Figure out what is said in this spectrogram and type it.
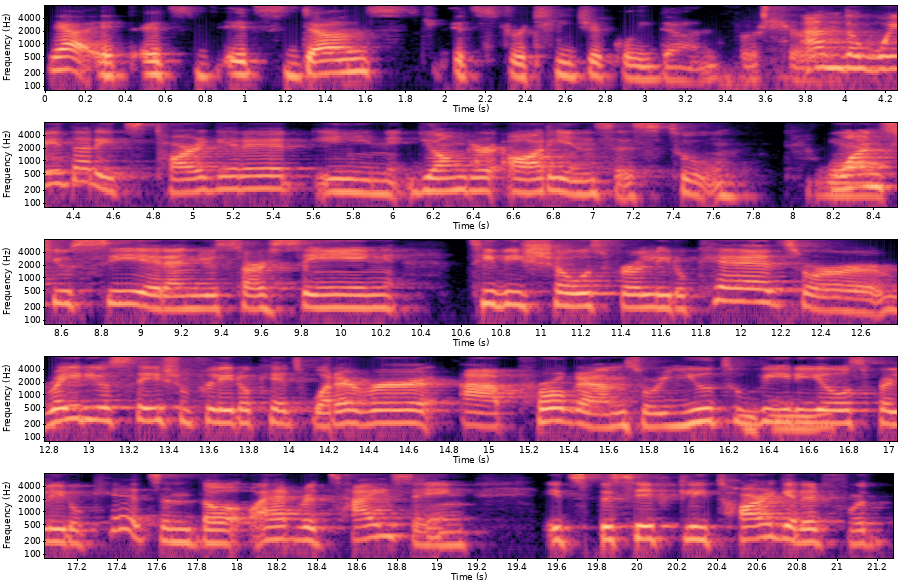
yeah, it, it's it's done. It's strategically done for sure. And the way that it's targeted in younger audiences too. Yeah. Once you see it and you start seeing TV shows for little kids or radio station for little kids, whatever uh, programs or YouTube mm-hmm. videos for little kids, and the advertising it's specifically targeted for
